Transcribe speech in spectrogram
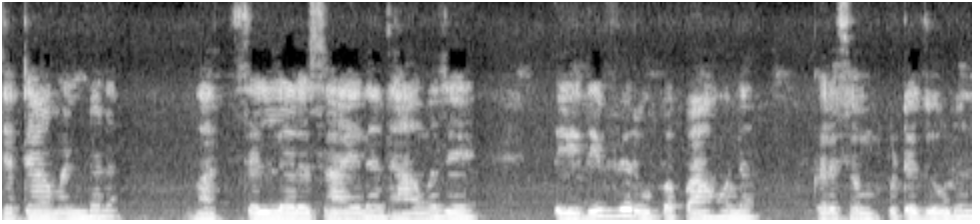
जटामंडन वात्सल्य रसायन धामजे ते दिव्य रूप पाहून करसंपुट जोडून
